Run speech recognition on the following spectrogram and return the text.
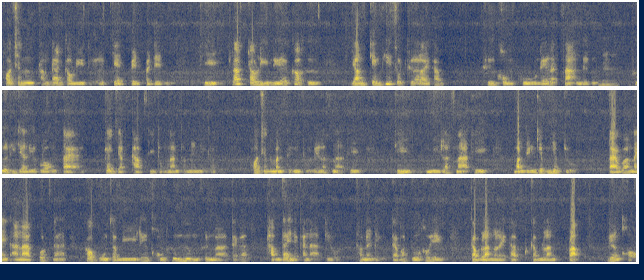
เพราะฉะนั้นทางด้านเกาหลีเหนือเจ็ดเป็นประเด็นที่และเกาหลีเหนือก็คือยังเก่งที่สุดคืออะไรครับ คือข่มขู่ในลักษณะหนึ่ง เพื่อที่จะเรียกร้องแต่ก็อยากทำที่ตรงนั้นเท่านั้นเองครับ เพราะฉะนั้นมันถึงอยู่ในลักษณะที่ที่มีลักษณะที่มันยังเงียบๆอยู่ แต่ว่าในอนาคตนะก็คงจะมีเรื่องของหึ่มๆขึ้นมา แต่ก็ทำได้ในขนาดเดียวเท่านั้นเอง แต่ว่าตัวเขาเองกำลังอะไรครับกำลังปรับเรื่องของ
